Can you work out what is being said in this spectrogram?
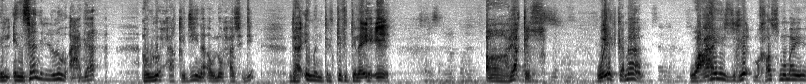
الإنسان اللي له أعداء أو له حاقدين أو له حاسدين دائما تلتفت تلاقيه إيه؟ آه يقظ. وإيه كمان؟ وعايز خصمه ما.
